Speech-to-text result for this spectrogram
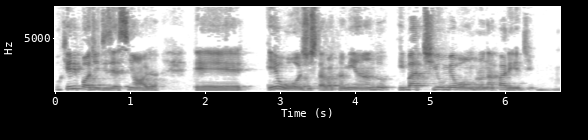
Porque ele pode dizer assim, olha, é, eu hoje estava caminhando e bati o meu ombro na parede. Uhum.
